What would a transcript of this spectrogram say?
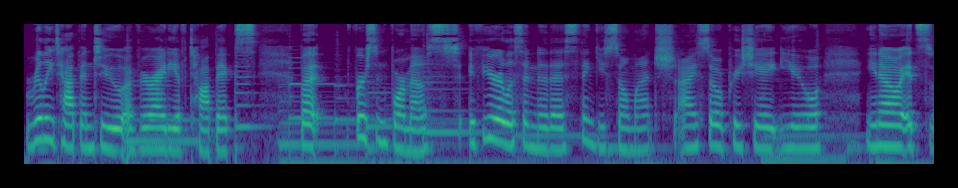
really tap into a variety of topics. But first and foremost, if you're listening to this, thank you so much. I so appreciate you. You know, it's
